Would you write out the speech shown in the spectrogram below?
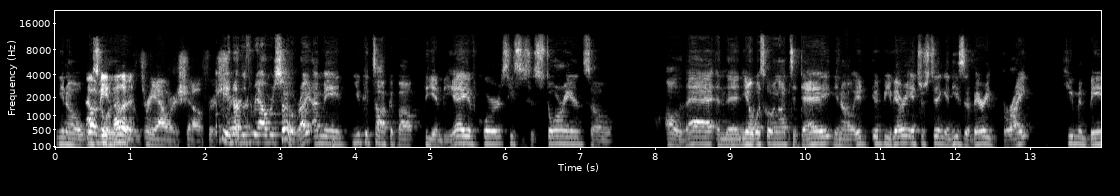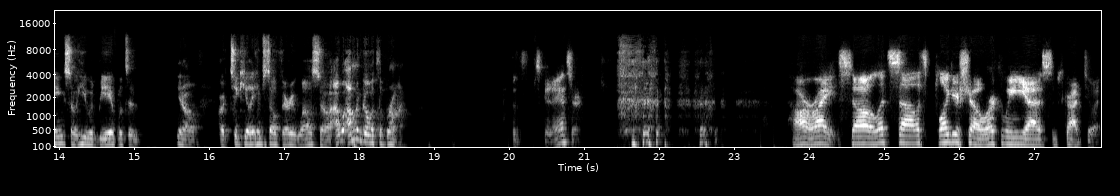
You know, Oh. That would be on another three-hour show for sure. another three hour show, right? I mean, you could talk about the NBA, of course. He's a historian, so all of that. And then, you know, what's going on today, you know, it would be very interesting. And he's a very bright human being, so he would be able to, you know, articulate himself very well. So I, am to go with LeBron. That's, that's a good answer. All right, so let's uh, let's plug your show. Where can we uh, subscribe to it?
